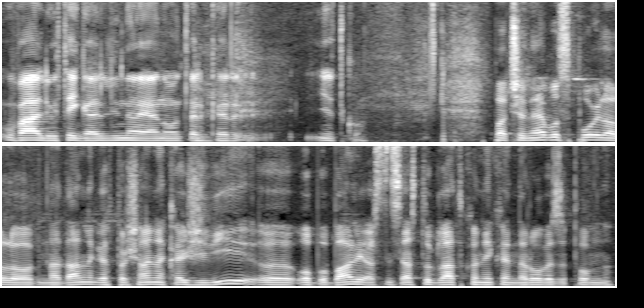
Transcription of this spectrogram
uvalil tega lineja noter, ker je tako. Pa če ne bo spojljalo nadaljnega vprašanja, kaj živi uh, ob obali, ali sem se jaz to gladko nekaj narobe zapomnil.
